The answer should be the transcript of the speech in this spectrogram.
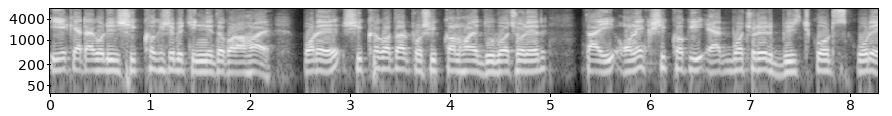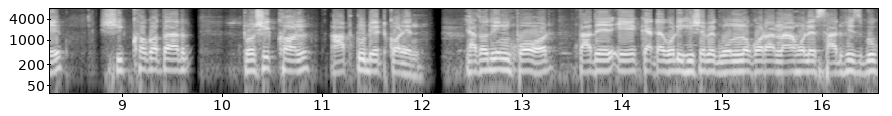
এ ক্যাটাগরির শিক্ষক হিসেবে চিহ্নিত করা হয়। পরে শিক্ষকতার প্রশিক্ষণ হয় দু বছরের তাই অনেক শিক্ষকই এক বছরের ব্রিজ কোর্স করে শিক্ষকতার প্রশিক্ষণ আপ টু ডেট করেন। এতদিন পর তাদের এ ক্যাটাগরি হিসেবে গণ্য করা না হলে সার্ভিস বুক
